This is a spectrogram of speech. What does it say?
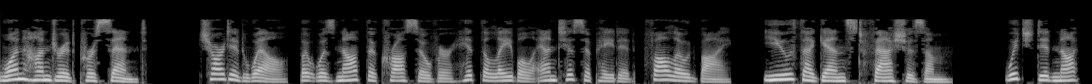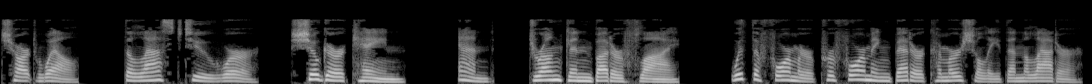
100%, charted well, but was not the crossover hit the label anticipated, followed by, "'Youth Against Fascism' which did not chart well. The last two were, "'Sugar Cane' and "'Drunken Butterfly', with the former performing better commercially than the latter.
